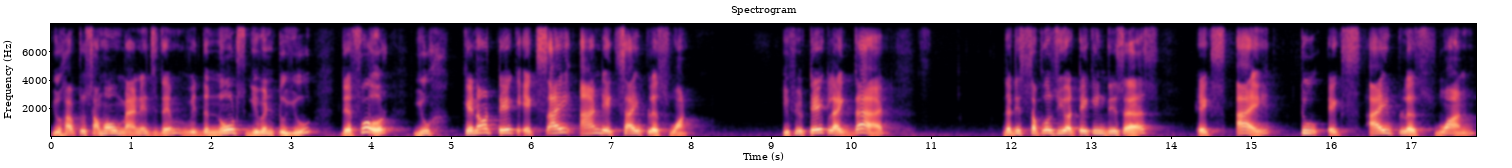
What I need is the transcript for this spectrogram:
You have to somehow manage them with the nodes given to you. Therefore, you cannot take x i and x i plus 1. If you take like that, that is suppose you are taking this as x i to x i plus 1,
